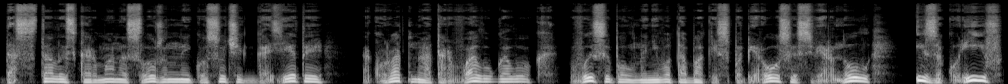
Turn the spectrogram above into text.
достал из кармана сложенный кусочек газеты, аккуратно оторвал уголок, высыпал на него табак из папиросы, свернул и, закурив,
